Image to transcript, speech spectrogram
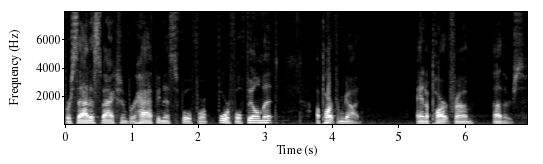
for satisfaction, for happiness, for, for, for fulfillment apart from God and apart from others.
